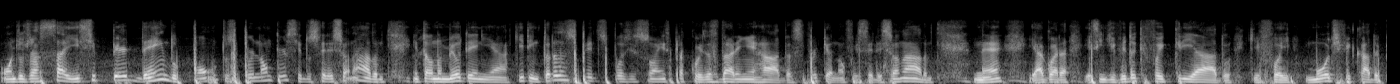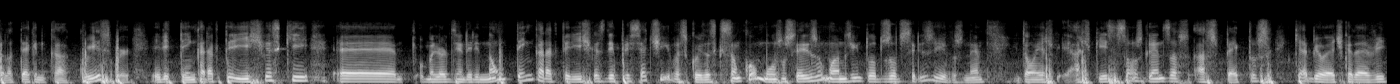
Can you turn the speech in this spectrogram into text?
onde eu já saísse perdendo pontos por não ter sido selecionado. Então, no meu DNA aqui tem todas as predisposições para coisas darem erradas, porque eu não fui selecionado, né? E agora, esse indivíduo que foi criado, que foi modificado pela técnica CRISPR, ele tem características que, é, ou melhor dizendo, ele não tem características características depreciativas, coisas que são comuns nos seres humanos e em todos os outros seres vivos, né? Então, acho, que esses são os grandes aspectos que a bioética deve,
